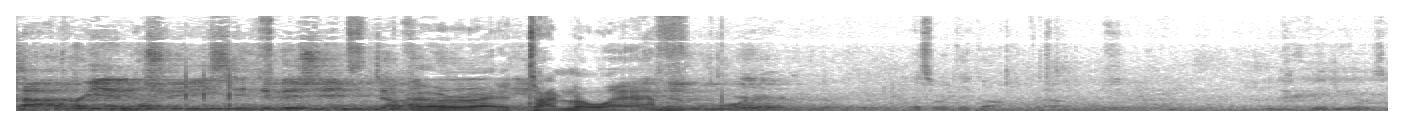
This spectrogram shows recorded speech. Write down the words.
Top three entries in Division Double. All right, time to laugh. That's what they call These videos,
